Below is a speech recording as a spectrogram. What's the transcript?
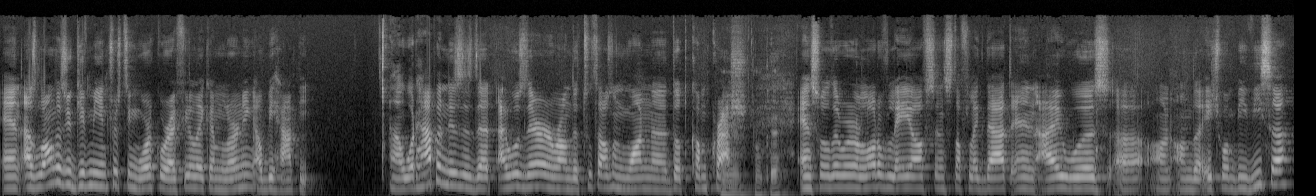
and as long as you give me interesting work where I feel like I'm learning, I'll be happy. Uh, what happened is, is that I was there around the 2001 uh, dot com crash, mm, okay. and so there were a lot of layoffs and stuff like that, and I was uh, on on the H-1B visa,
